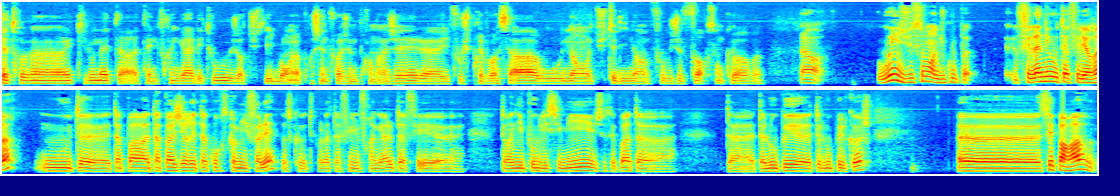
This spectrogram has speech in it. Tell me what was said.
80 km, tu as, une fringale et tout, genre tu te dis, bon, la prochaine fois, je vais me prendre un gel, euh, il faut que je prévoie ça, ou non, tu te dis, non, il faut que je force encore. Alors, oui, justement, du coup, c'est l'année où tu as fait l'erreur, où tu n'as pas, pas géré ta course comme il fallait, parce que voilà, tu as fait une fringale, tu fait, euh, es en hypoglycémie, je sais pas, tu as, as, loupé, as loupé le coche. Euh, c'est pas grave,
